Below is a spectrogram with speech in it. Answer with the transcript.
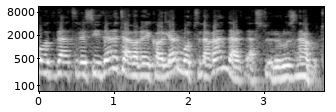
قدرت رسیدن طبقه کارگر مطلقا در دستور روز نبود.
